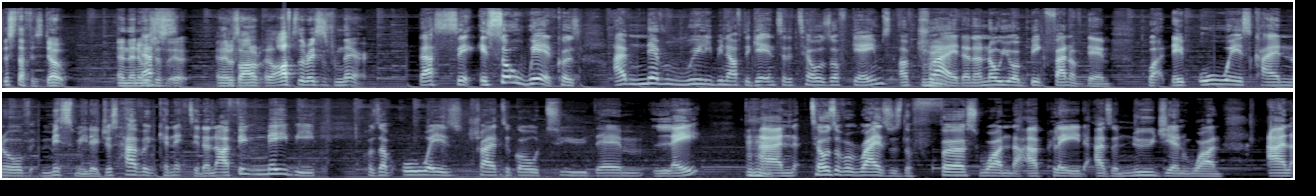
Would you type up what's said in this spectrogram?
this stuff is dope. And then it was just and it was on off to the races from there. That's sick. It's so weird because I've never really been able to get into the Tales of games. I've tried, and I know you're a big fan of them, but they've always kind of missed me. They just haven't connected. And I think maybe because I've always tried to go to them late. Mhm. And Tales of Arise was the first one that I played as a new gen one. And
